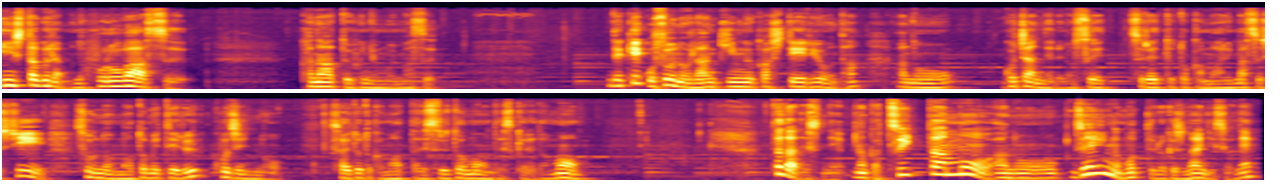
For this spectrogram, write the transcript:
インスタグラムのフォロワー数かなというふうに思います。で結構そういうのをランキング化しているようなあの5チャンネルのスレッドとかもありますしそういうのをまとめてる個人のサイトとかもあったりすると思うんですけれどもただですねなんかツイッターもあの全員が持ってるわけじゃないんですよね。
